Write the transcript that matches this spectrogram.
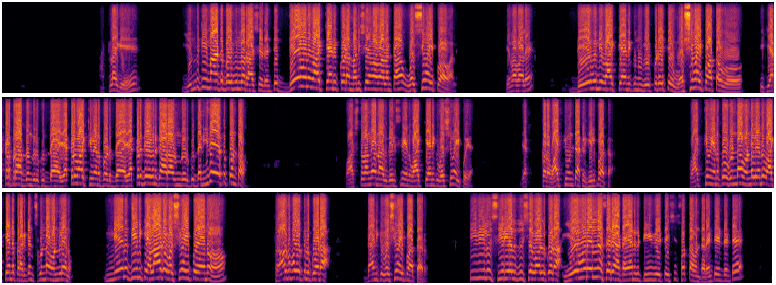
అట్లాగే ఎందుకు ఈ మాట బైబిల్లో రాశాడంటే దేవుని వాక్యానికి కూడా మనిషి ఏమవ్వాలంట? వశ్యం అయిపోవాలి. ఏమవ్వాలి? దేవుని వాక్యానికి నువ్వు ఎప్పుడైతే వశం అయిపోతావో ఇక ఎక్కడ ప్రార్థన దొరుకుద్దా? ఎక్కడ వాక్యం వినపడుద్దా? ఎక్కడ దేవునికి ఆరాధన దొరుకుద్దా అని ఇదే ఎత్తుక్కుంటాం వాస్తవంగా నాకు తెలిసి నేను వాక్యానికి వశం అయిపోయా. ఎక్కడ వాక్యం ఉంటే అక్కడికి వెళ్ళిపోతా. వాక్యం వినుకోకుండా ఉండలేను వాక్యాన్ని ప్రకటించకుండా ఉండలేను. నేను దీనికి ఎలాగ వశం అయిపోయానో త్రాగుబోతులు కూడా దానికి వశం అయిపోతారు. టీవీలు సీరియల్ చూసే వాళ్ళు కూడా ఏ ఊరు వెళ్ళినా సరే ఆ టయానికి టీవీ పెట్టేసి చూస్తా ఉంటారు. అంటే ఏంటంటే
